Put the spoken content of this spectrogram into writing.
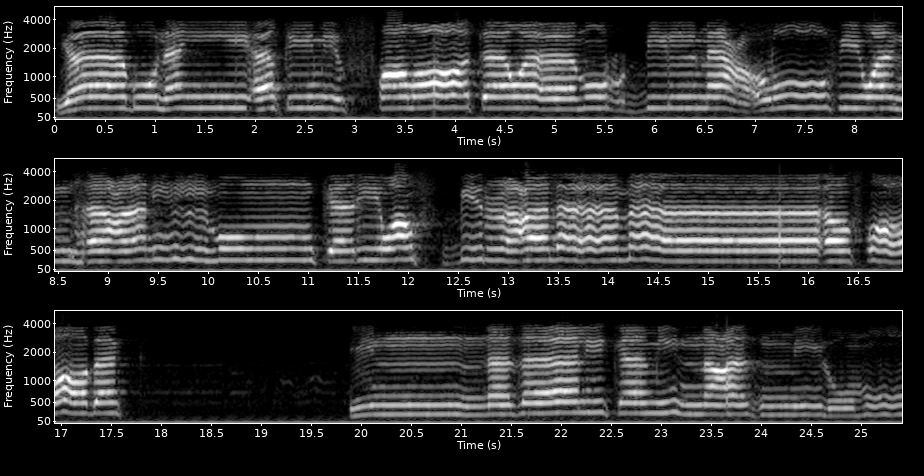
يا بني أقم الصلاة وأمر بالمعروف وانه عن المنكر واصبر على ما أصابك إن ذلك من عزم الأمور.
